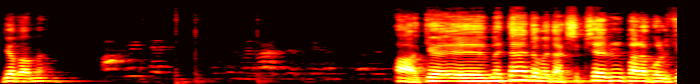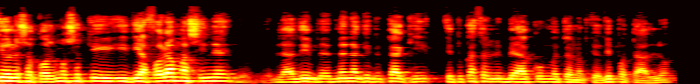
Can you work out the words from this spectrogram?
Για πάμε. Α, και ε, μετά εντωμεταξύ ξέρουν, παρακολουθεί όλος ο κόσμος ότι η διαφορά μας είναι, δηλαδή εμένα και του Τάκη και του κάθε Ολυμπιακού με τον οποιοδήποτε άλλο,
